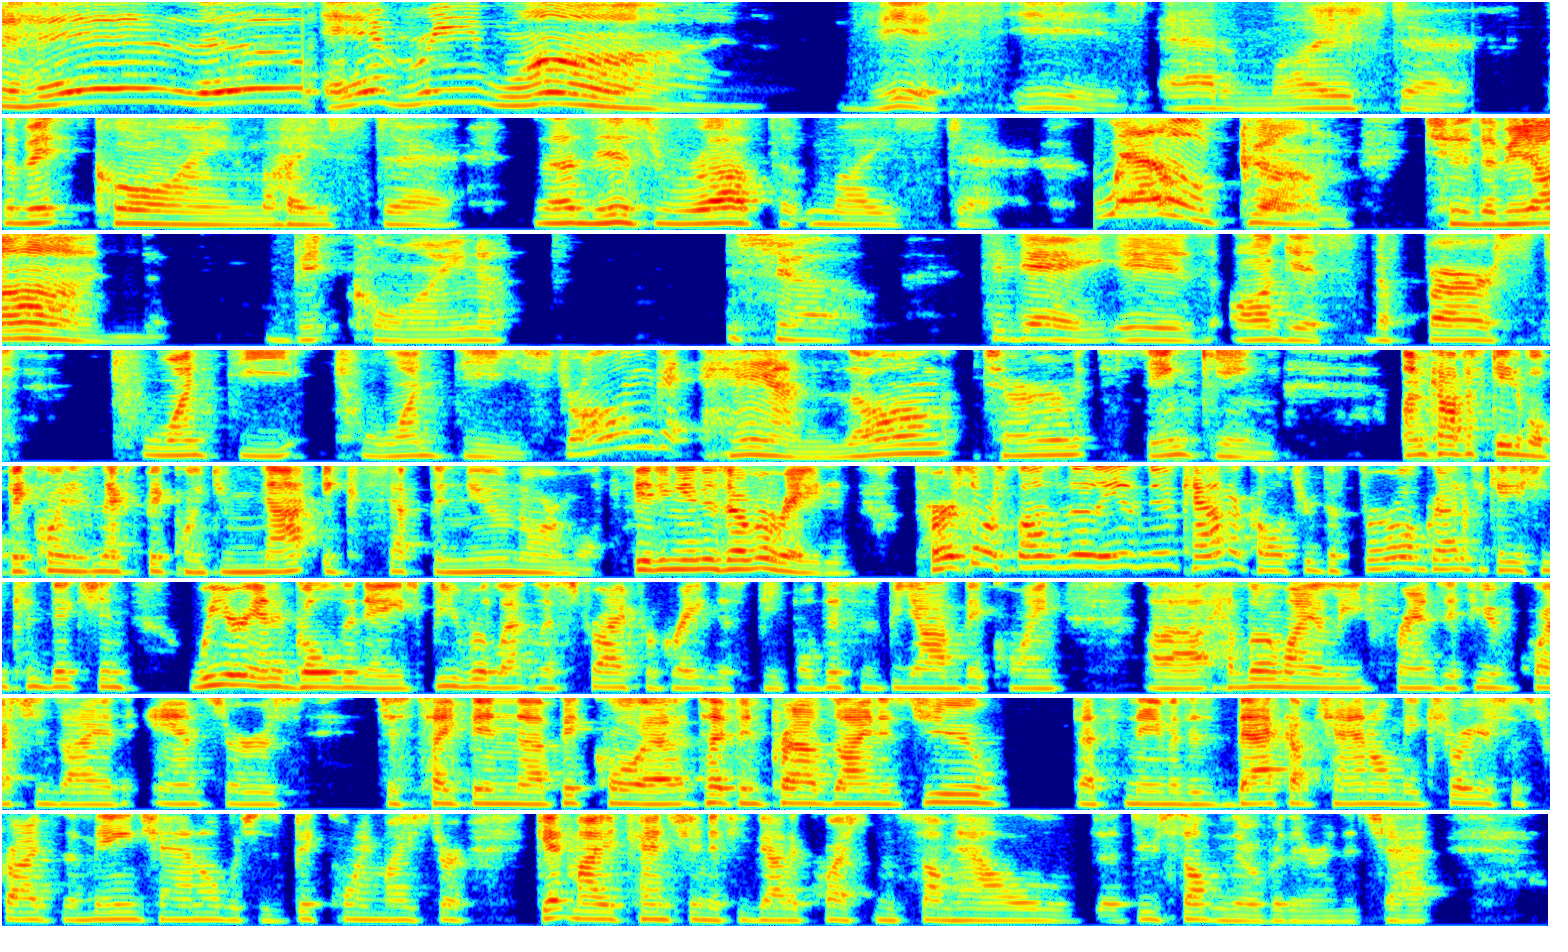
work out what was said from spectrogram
Hello, everyone. This is Adam Meister, the Bitcoin Meister, the Disrupt Meister. Welcome to the Beyond Bitcoin show. Today is August the 1st, 2020. Strong hand, long term thinking. Unconfiscatable. Bitcoin is the next Bitcoin. Do not accept the new normal. Fitting in is overrated. Personal responsibility is new counterculture. Deferral, gratification, conviction. We are in a golden age. Be relentless. Strive for greatness, people. This is Beyond Bitcoin. Uh, hello, my elite friends. If you have questions, I have answers. Just type in uh, Bitcoin, uh, type in Proud Zionist Jew that's the name of this backup channel. Make sure you're subscribed to the main channel, which is Bitcoin Meister. Get my attention if you've got a question somehow. Do something over there in the chat.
